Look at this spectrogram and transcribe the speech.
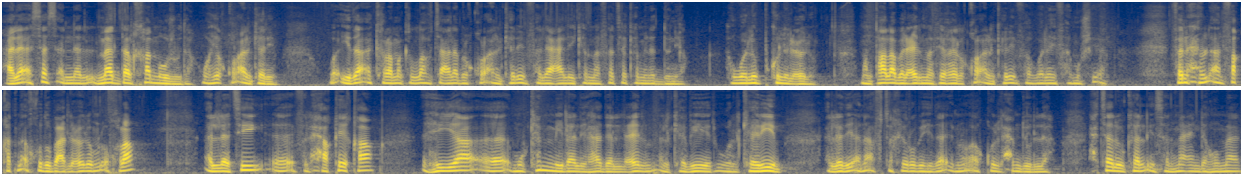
على أساس أن المادة الخام موجودة وهي القرآن الكريم. وإذا أكرمك الله تعالى بالقرآن الكريم فلا عليك ما فاتك من الدنيا. هو لب كل العلوم. من طالب العلم في غير القرآن الكريم فهو لا يفهم شيئا. فنحن الآن فقط نأخذ بعض العلوم الأخرى التي آه، في الحقيقة هي آه، مكملة لهذا العلم الكبير والكريم الذي أنا أفتخر به دائما وأقول الحمد لله. حتى لو كان الإنسان ما عنده مال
